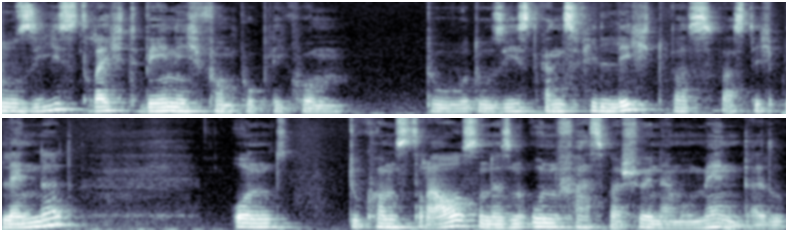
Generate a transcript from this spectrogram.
du siehst recht wenig vom Publikum. Du, du siehst ganz viel Licht, was, was dich blendet. Und du kommst raus und das ist ein unfassbar schöner Moment. Also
